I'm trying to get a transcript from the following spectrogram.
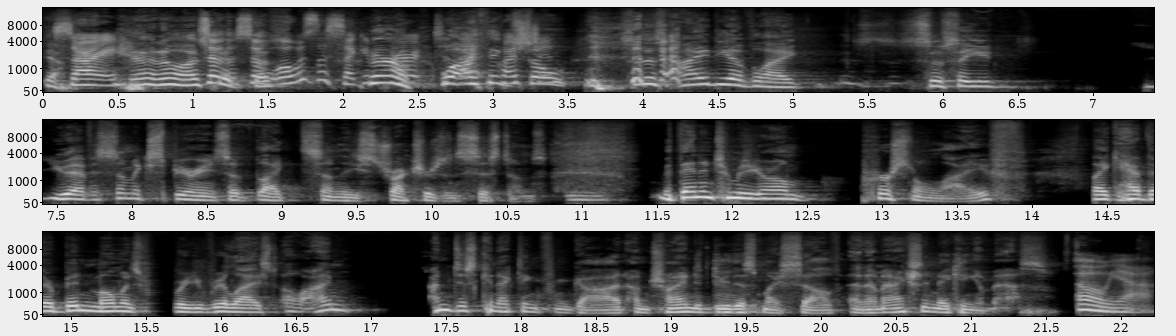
Yeah. sorry Yeah, no, that's so good. so That's- what was the second No, no, part to Well, I think question so. So this idea of like, so say you you have some experience of like some of these structures and systems, Mm. but then in terms of your own personal life, like have there been moments where you realized, oh, I'm I'm disconnecting from God. I'm trying to do this myself, and I'm actually making a mess. Oh yeah.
